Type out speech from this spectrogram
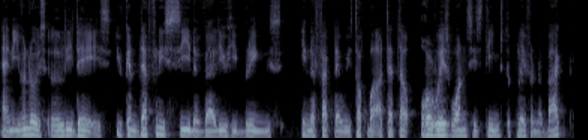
And even though it's early days, you can definitely see the value he brings in the fact that we talk about Arteta always wants his teams to play from the back.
